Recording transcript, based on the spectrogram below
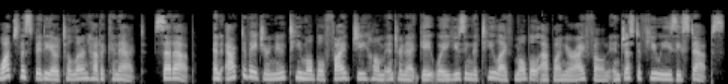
Watch this video to learn how to connect, set up, and activate your new T-Mobile 5G home internet gateway using the T-Life mobile app on your iPhone in just a few easy steps.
